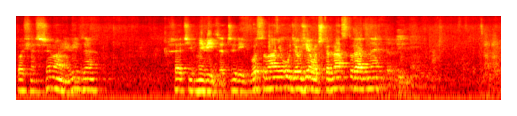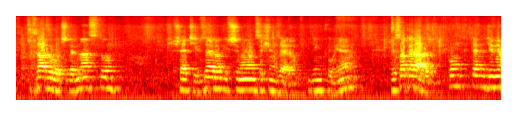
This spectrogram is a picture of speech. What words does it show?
Kto się wstrzymał? Nie widzę. Przeciw nie widzę, czyli w głosowaniu udział wzięło 14 radnych. Za było 14, przeciw 0 i wstrzymujących się 0. Dziękuję. Wysoka Rado, punktem 9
